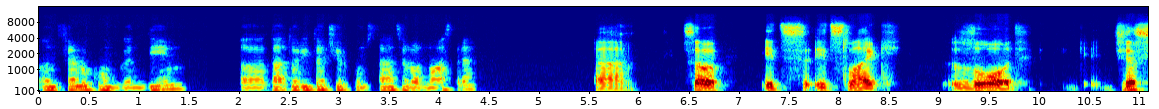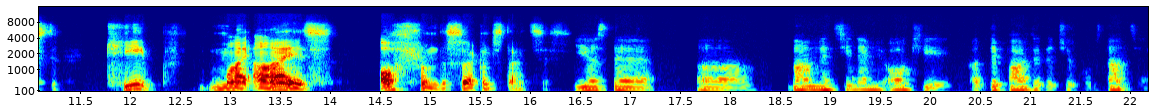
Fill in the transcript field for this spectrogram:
în felul cum gândim datorită circumstanțelor noastre. Uh, so it's it's like, Lord, just keep my eyes off from the circumstances. Este, uh, Doamne, ține-mi ochii departe de circumstanțe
